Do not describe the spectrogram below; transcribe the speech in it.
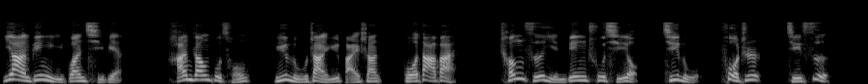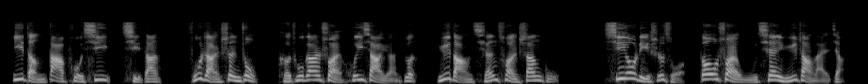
一按兵以观其变。”韩章不从，与鲁战于白山，果大败。乘此引兵出其右，击鲁，破之。己巳。一等大破西契丹，伏斩甚重。可突干率麾下远遁，余党前窜山谷。西有李石所，高率五千余丈来将，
